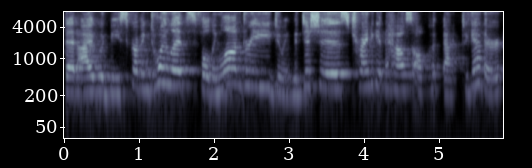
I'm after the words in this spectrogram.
that I would be scrubbing toilets, folding laundry, doing the dishes, trying to get the house all put back together.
